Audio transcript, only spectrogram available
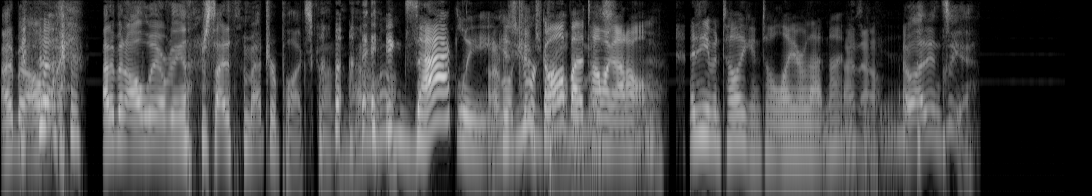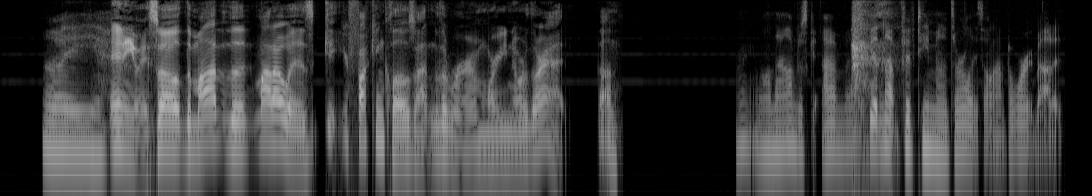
I'd have been all the way, I'd have been all the way over the other side of the metroplex going. I exactly. I Because you were gone by the time problem I got home. I didn't even tell you until later that night. Yeah, I know. Well, I didn't see you. Oy. Anyway, so the mod the motto is get your fucking clothes out into the room where you know where they're at. Done. Right, Well, now I'm just I'm just getting up 15 minutes early, so I don't have to worry about it.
